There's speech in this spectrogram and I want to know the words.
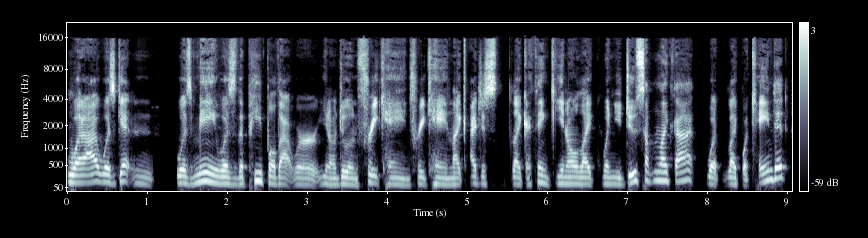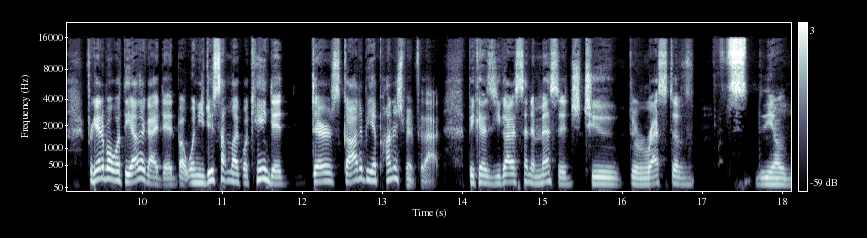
what i was getting was me was the people that were you know doing free Cain, free Cain. Like I just like I think you know like when you do something like that, what like what Cain did, forget about what the other guy did. But when you do something like what Cain did, there's got to be a punishment for that because you got to send a message to the rest of you know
